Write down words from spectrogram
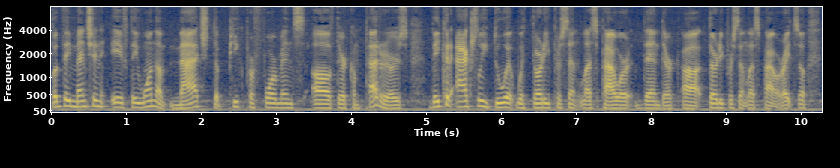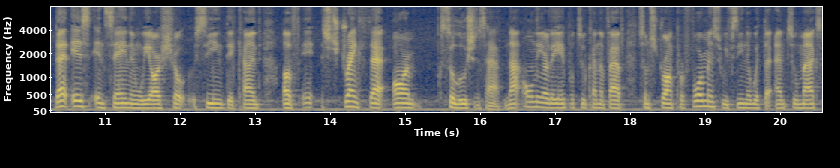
But they mention if they want to match the peak performance of their competitors, they could actually do it with 30% less power than their uh, 30% less power, right? So that is insane, and we are show, seeing the kind of eh, strength that ARM solutions have. Not only are they able to kind of have some strong performance, we've seen it with the M2 Max,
